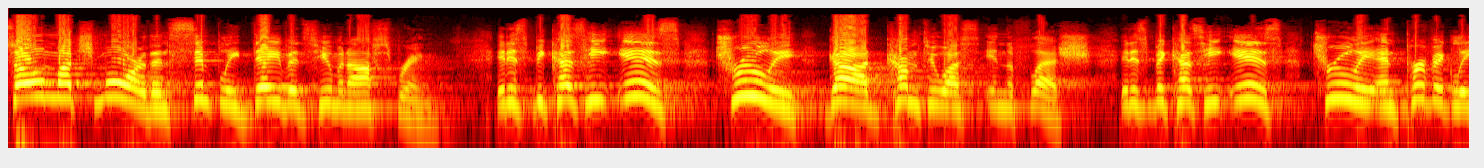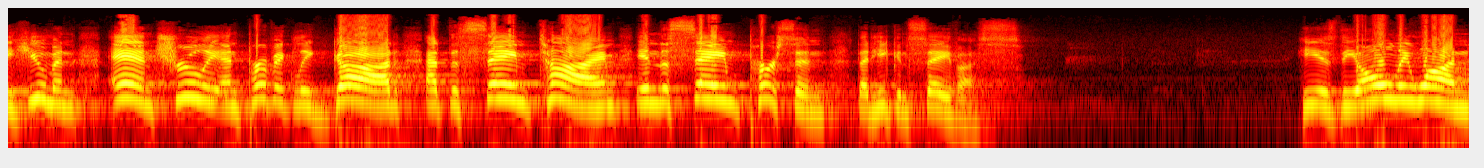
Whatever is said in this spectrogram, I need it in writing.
so much more than simply David's human offspring. It is because he is truly God come to us in the flesh. It is because he is truly and perfectly human and truly and perfectly God at the same time in the same person that he can save us. He is the only one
